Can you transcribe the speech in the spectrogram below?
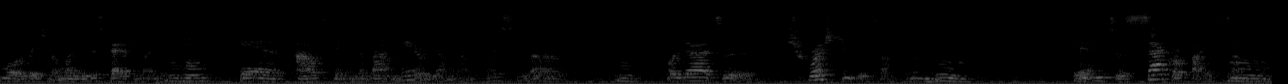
motivational Monday this past Monday, Mm-hmm. and I was thinking about Mary. I'm like, that's love. Mm. For God to trust you with something, Mm. for Yeah. you to sacrifice something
